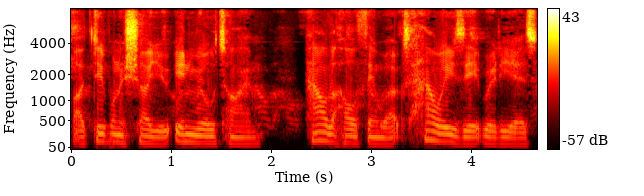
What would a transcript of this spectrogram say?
But I do want to show you in real time how the whole thing works, how easy it really is.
